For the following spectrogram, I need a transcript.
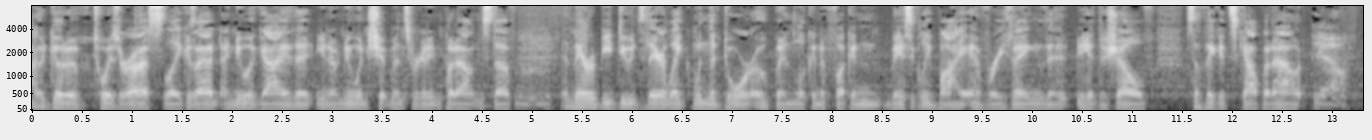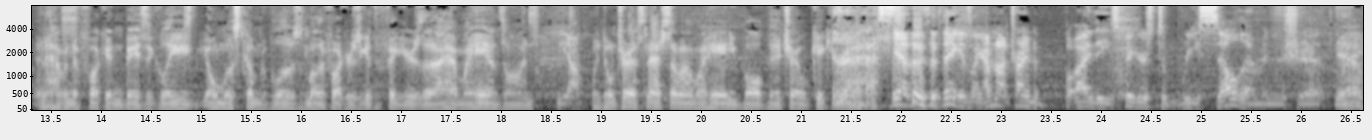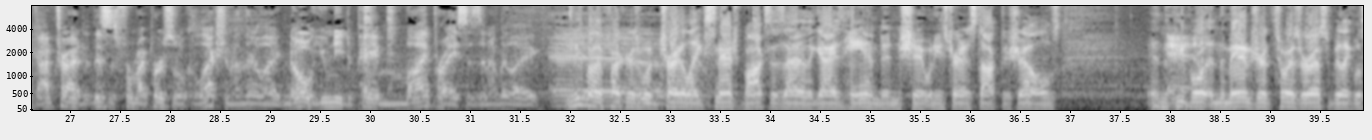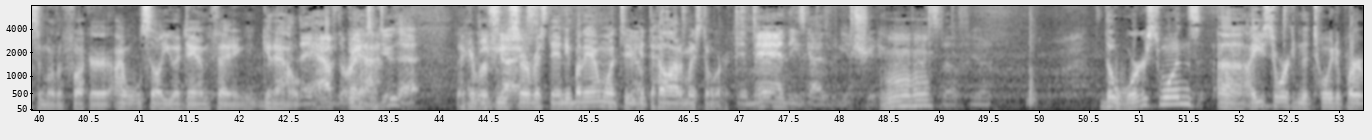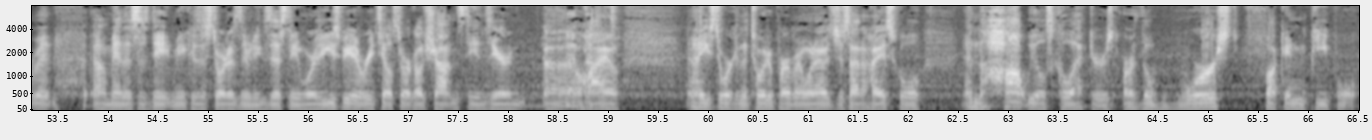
I would go to Toys R Us, like, because I, I knew a guy that you know knew when shipments were getting put out and stuff, mm-hmm. and there would be dudes there, like when the door opened, looking to fucking basically buy everything that hit the shelf so they could scalp it out, yeah and having to fucking basically almost come to blows with motherfuckers to get the figures that I have my hands on. Yeah. But don't try to snatch some out of my hand, you bald bitch! I will kick your ass. yeah that's the thing is like i'm not trying to buy these figures to resell them and shit Yeah. like i'm trying to this is for my personal collection and they're like no you need to pay my prices and i'd be like eh, These motherfuckers would try to like snatch boxes out of the guy's hand and shit when he's trying to stock the shelves. And the Yeah. people and the manager at Toys R Us would be like, "Listen, motherfucker, I won't sell you a damn thing. Get out." they have the right Yeah. to do that I can refuse guys- service to anybody I want to. Yep. Get the hell out of my store. and man these guys would get shitty about Mm-hmm. that stuff yeah The worst ones, uh, I used to work in the toy department. Oh man, this is dating me because the store doesn't even exist anymore. There used to be a retail store called Schottenstein's here in uh, Ohio, and I used to work in the toy department when I was just out of high school. And the Hot Wheels collectors are the worst fucking people.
